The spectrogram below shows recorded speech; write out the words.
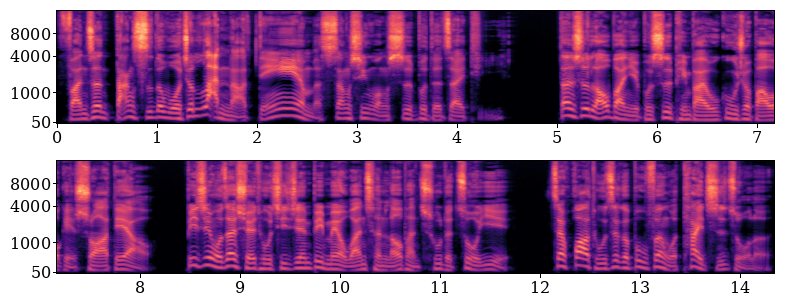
反正当时的我就烂啦，damn，伤心往事不得再提。但是老板也不是平白无故就把我给刷掉，毕竟我在学徒期间并没有完成老板出的作业，在画图这个部分我太执着了，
